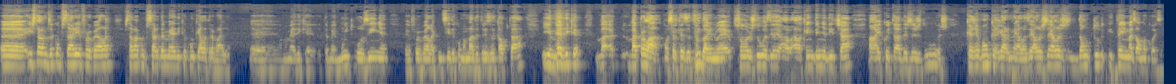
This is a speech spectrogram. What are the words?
Uh, e estávamos a conversar e a Forbella estava a conversar da médica com que ela trabalha. É uma médica também muito boazinha, a Forbella é conhecida como a Amada Teresa de Calcutá, e a médica vai, vai, para lá, com certeza também, não é? São as duas, há, há quem tenha dito já, ai, coitadas das duas, vão carregar nelas, elas, elas dão tudo e têm mais alguma coisa.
